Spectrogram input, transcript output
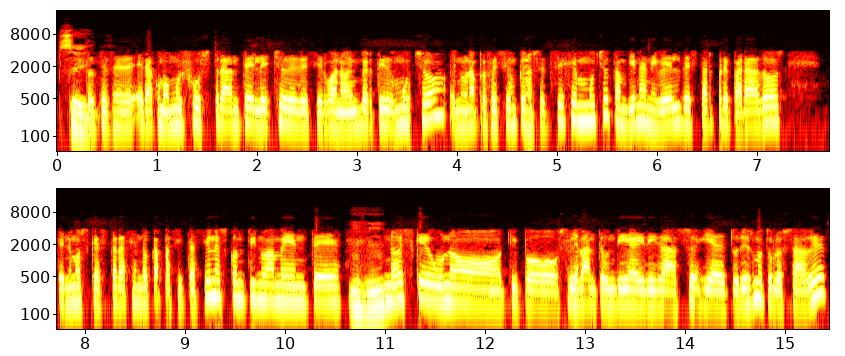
Sí. Entonces eh, era como muy frustrante el hecho de decir, bueno, he invertido mucho en una profesión que nos exige mucho también a nivel de estar preparados tenemos que estar haciendo capacitaciones continuamente. No es que uno tipo se levante un día y diga soy guía de turismo, tú lo sabes.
